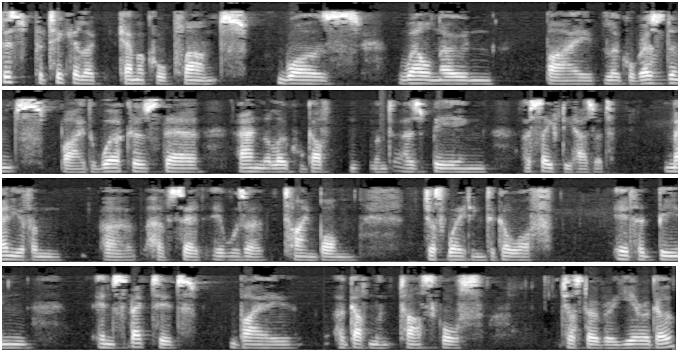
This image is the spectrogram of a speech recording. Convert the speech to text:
this particular chemical plant was well known by local residents, by the workers there, and the local government as being a safety hazard. Many of them uh, have said it was a time bomb just waiting to go off. It had been inspected by a government task force just over a year ago,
